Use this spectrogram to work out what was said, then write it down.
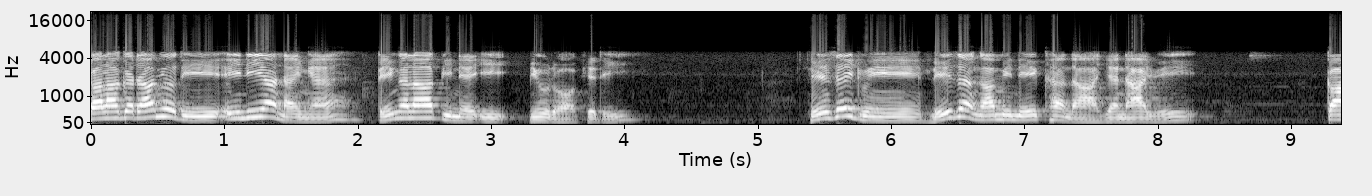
ကာလာကတားမြို့သည်အိန္ဒိယနိုင်ငံဘင်္ဂလားပြည်နယ်၏မြို့တော်ဖြစ်သည် လေစိတ်တွင်45မိနစ်ခန့်သာရန်နာ၍ကာ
